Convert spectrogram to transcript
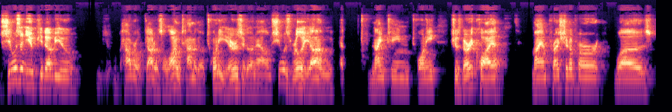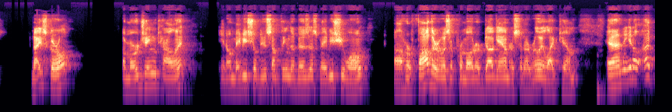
she was in UPW, however, God, it was a long time ago, 20 years ago now, and she was really young at 19, 20. She was very quiet. My impression of her was nice girl, emerging talent. You know, maybe she'll do something in the business, maybe she won't. Uh, her father was a promoter, Doug Anderson. I really liked him, and you know, I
